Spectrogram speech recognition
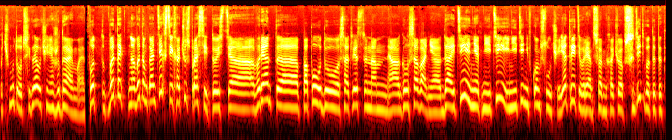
почему-то вот всегда очень ожидаемая. Вот в, этой, в этом контексте я хочу спросить, то есть а, вариант а, по поводу, соответственно, а, голосования, да, идти, нет, не идти, и не идти ни в коем случае. Я третий вариант с вами хочу обсудить, вот этот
